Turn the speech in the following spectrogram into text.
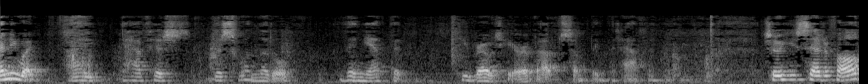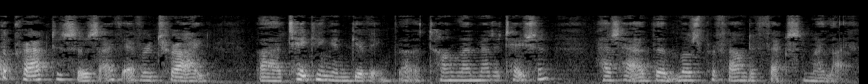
anyway, I have his this one little vignette that he wrote here about something that happened. So he said, of all the practices I've ever tried, uh, taking and giving, the Tonglen meditation has had the most profound effects in my life.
